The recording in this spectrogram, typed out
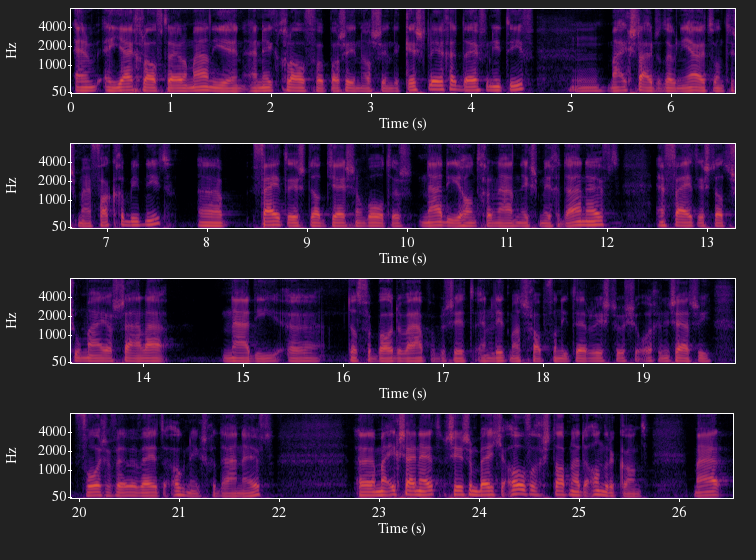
en, en jij gelooft er helemaal niet in. En ik geloof er pas in als ze in de kist liggen, definitief. Mm. Maar ik sluit het ook niet uit, want het is mijn vakgebied niet. Uh, feit is dat Jason Walters na die handgranaat niks meer gedaan heeft. En feit is dat Soumaya Sala na die, uh, dat verboden wapenbezit en lidmaatschap van die terroristische organisatie, voor zover we weten, ook niks gedaan heeft. Uh, maar ik zei net, ze is een beetje overgestapt naar de andere kant. Maar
